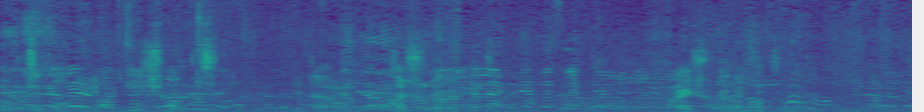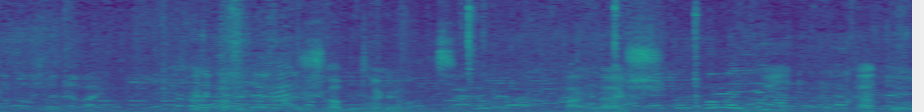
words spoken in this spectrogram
সবচেয়ে কম টাকা আড়াইশো টাকা সব ধরনের মাছ পাঙ্গাস রুই কাতল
